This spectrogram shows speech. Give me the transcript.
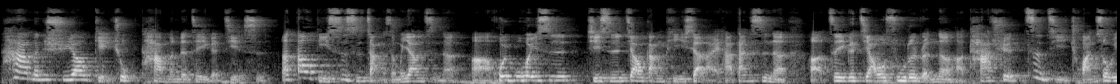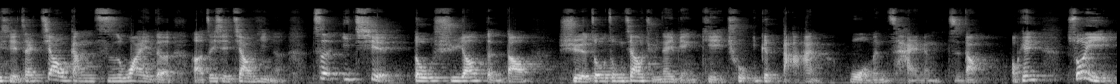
他们需要给出他们的这个解释。那到底事实长什么样子呢？啊，会不会是其实教纲批下来哈，但是呢啊，这一个教书的人呢哈，他却自己传授一些在教纲之外的啊这些教义呢？这一切都需要等到。雪州宗教局那边给出一个答案，我们才能知道。OK，所以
